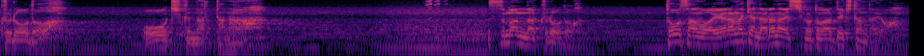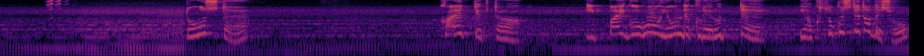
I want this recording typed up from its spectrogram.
クロード大きくなったな。すまんなクロード。父さんはやらなきゃならない仕事ができたんだよ。どうして？帰ってきたらいっぱいご本を読んでくれるって約束してたでしょ？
